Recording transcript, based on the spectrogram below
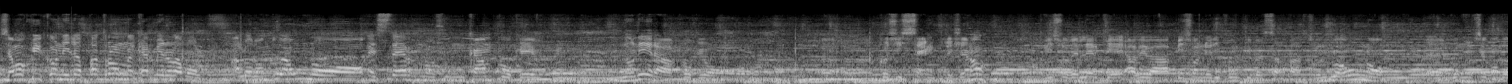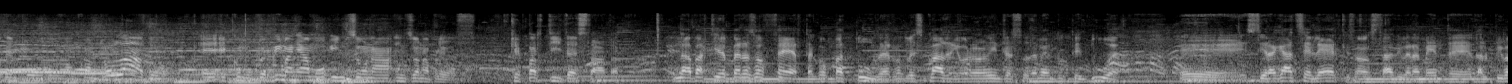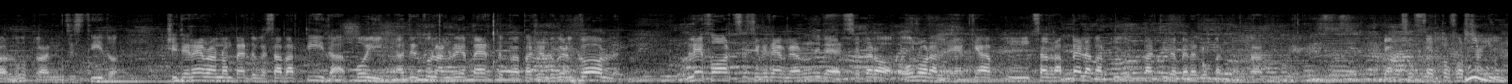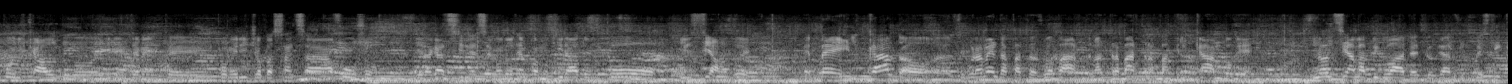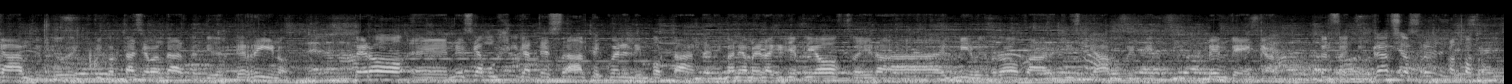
Siamo qui con il patron Carmelo Lavolpe. Allora, un 2-1 esterno su un campo che non era proprio eh, così semplice, no? Visto che l'Erche aveva bisogno di punti per salvarsi. Un 2-1 eh, con un secondo tempo controllato e, e comunque rimaniamo in zona, in zona playoff. Che partita è stata? Una partita bella sofferta, combattuta, erano due squadre che volevano vincere assolutamente tutte e due questi ragazzi e l'ERC sono stati veramente dal primo all'ultimo, hanno insistito, ci tenevano a non perdere questa partita, poi addirittura hanno riaperto facendo quel gol, le forze si vedevano erano diverse, però onore a l'ERC, è stata una bella partita, partita bella combattuta. Abbiamo sofferto forse anche un po' il caldo, evidentemente pomeriggio abbastanza afoso, i ragazzi nel secondo tempo hanno tirato un po' il fiato. Ecco. E beh, il caldo eh, sicuramente ha fatto la sua parte, l'altra parte l'ha fatto il campo che non siamo abituati a giocare in questi campi, in difficoltà siamo andati per dire il terreno, però eh, ne siamo usciti a testa alta e quello è l'importante, rimaniamo nella griglia playoff, era il minimo fare, ci stiamo, quindi ben venga. Perfetto, grazie al, al patrono.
